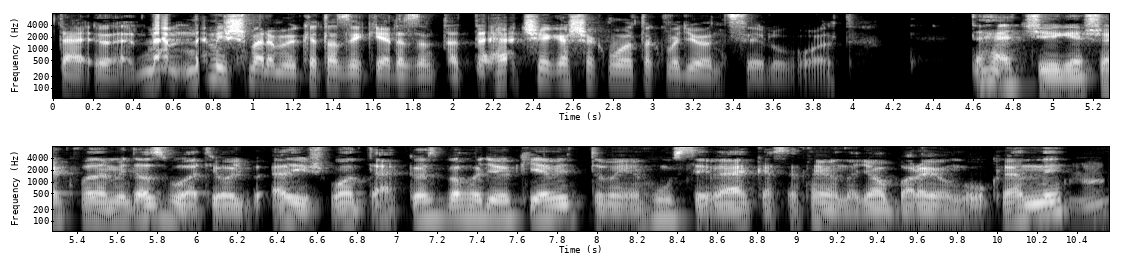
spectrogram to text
te, nem, nem ismerem őket, azért kérdezem, tehát tehetségesek voltak, vagy öncélú volt? Tehetségesek, valamint az volt jó, hogy el is mondták közben, hogy ők ilyen, mit tudom, ilyen 20 éve elkezdtek nagyon nagy abba rajongók lenni, uh-huh.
